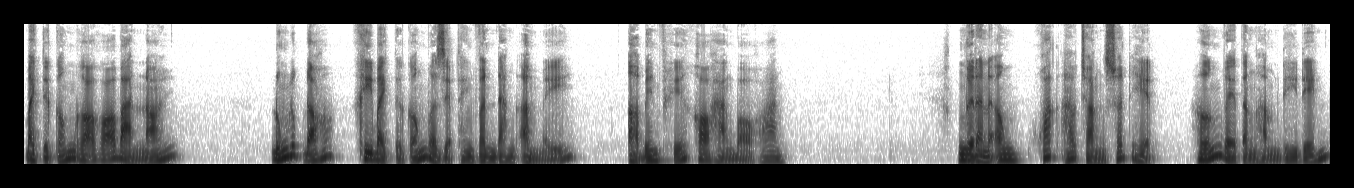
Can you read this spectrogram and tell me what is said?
Bạch Tử Cống gõ gõ bàn nói. Đúng lúc đó, khi Bạch Tử Cống và Diệp Thanh Vân đang ẩm ý, ở bên phía kho hàng bỏ hoang, Người đàn ông khoác áo choàng xuất hiện, Hướng về tầng hầm đi đến.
